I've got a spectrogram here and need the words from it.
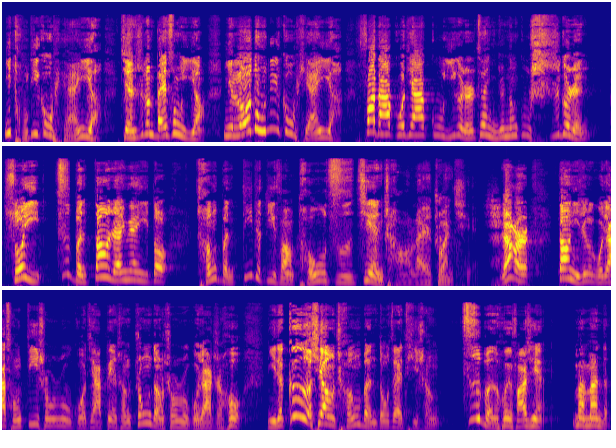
你土地够便宜啊，简直跟白送一样；你劳动力够便宜啊，发达国家雇一个人在你这儿能雇十个人。所以资本当然愿意到成本低的地方投资建厂来赚钱。然而，当你这个国家从低收入国家变成中等收入国家之后，你的各项成本都在提升，资本会发现。慢慢的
